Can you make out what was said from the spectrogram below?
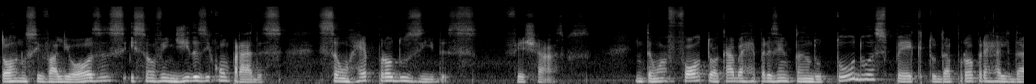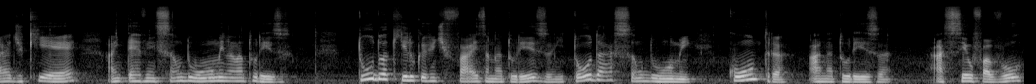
tornam-se valiosas e são vendidas e compradas, são reproduzidas. Fecha aspas. Então a foto acaba representando todo o aspecto da própria realidade que é a intervenção do homem na natureza. Tudo aquilo que a gente faz na natureza e toda a ação do homem contra a natureza a seu favor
